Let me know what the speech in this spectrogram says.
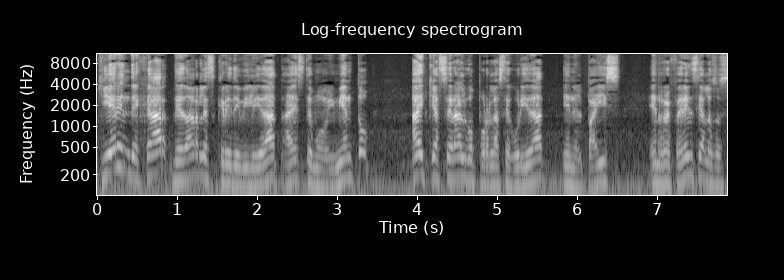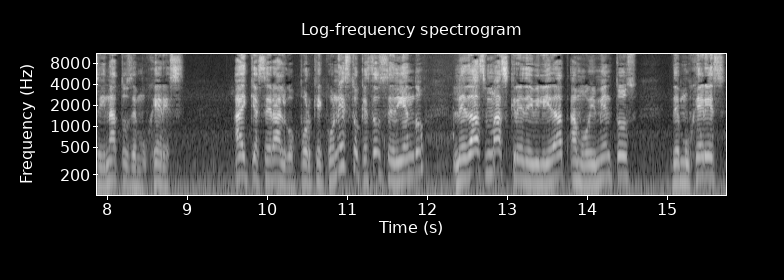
quieren dejar de darles credibilidad a este movimiento. Hay que hacer algo por la seguridad en el país en referencia a los asesinatos de mujeres. Hay que hacer algo porque con esto que está sucediendo le das más credibilidad a movimientos de mujeres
